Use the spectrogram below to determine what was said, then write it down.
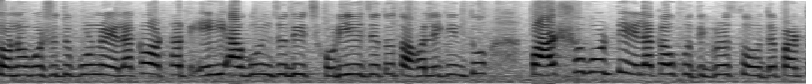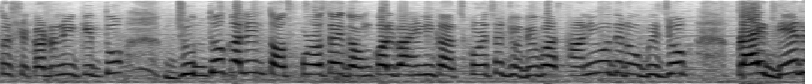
জনবসতিপূর্ণ এলাকা। অর্থাৎ এই আগুন যদি ছড়িয়ে যেত, তাহলে কিন্তু পার্শ্ববর্তী এলাকাও ক্ষতিগ্রস্ত হতে পারতো। সে কারণেই কিন্তু যুদ্ধকালীন তৎপরতায় দমকল বাহিনী কাজ করেছে। যদিও বা স্থানীয়দের অভিযোগ প্রায় দেড়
